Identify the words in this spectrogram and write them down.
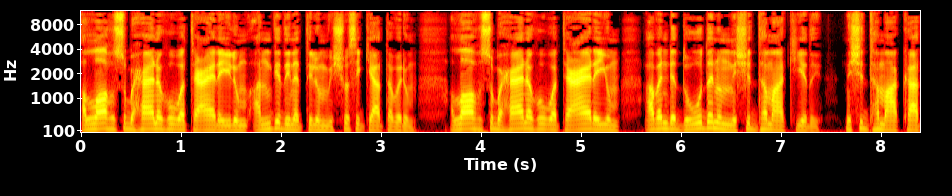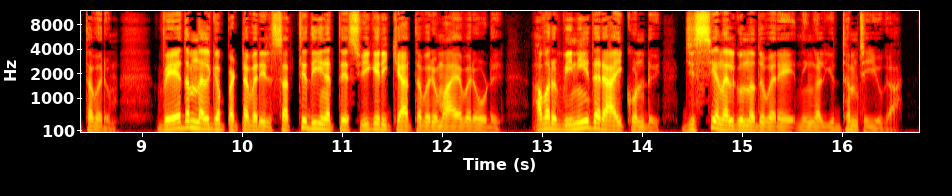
അള്ളാഹു സുബഹാനഹുവ അന്ത്യദിനത്തിലും വിശ്വസിക്കാത്തവരും അള്ളാഹു സുബഹാനഹുവ അവന്റെ ദൂതനും നിഷിദ്ധമാക്കിയത് നിഷിദ്ധമാക്കാത്തവരും വേദം നൽകപ്പെട്ടവരിൽ സത്യദീനത്തെ സ്വീകരിക്കാത്തവരുമായവരോട് അവർ വിനീതരായിക്കൊണ്ട് ജിസ്യ നൽകുന്നതുവരെ നിങ്ങൾ യുദ്ധം ചെയ്യുക.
